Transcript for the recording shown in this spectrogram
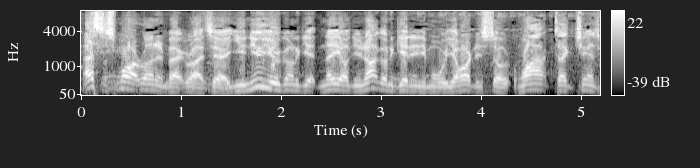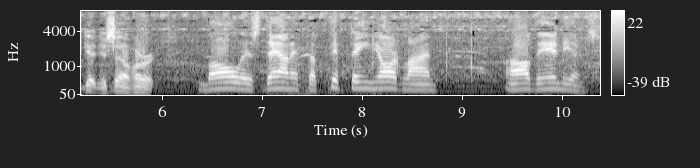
That's a smart running back right there. You knew you were going to get nailed. You're not going to get any more yardage, so why take a chance of getting yourself hurt? Ball is down at the 15-yard line of the Indians.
